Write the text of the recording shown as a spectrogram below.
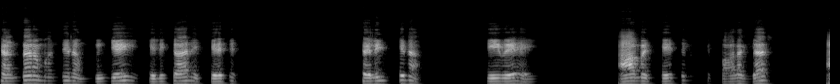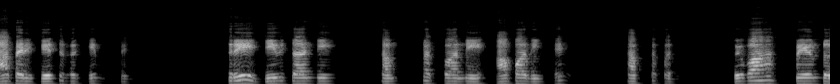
చందనమందిన ముంజేయి చెలికాని చేతి చలించిన తీవే అయింది ఆమె చేతిలోని పాల గ్లాస్ అతని చేతిలోకి మారింది. స్త్రీ జీవితాన్ని సంపూర్ణత్వాన్ని ఆపాదించే సప్తపది వివాహ సమయంలో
